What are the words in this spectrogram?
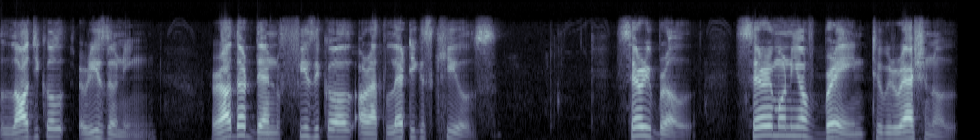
logical reasoning rather than physical or athletic skills. Cerebral ceremony of brain to be rational.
